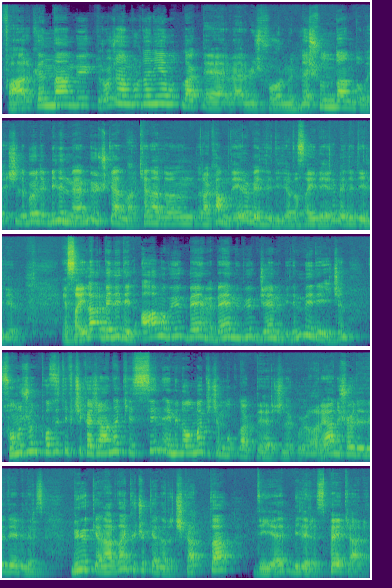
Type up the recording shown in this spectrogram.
farkından büyüktür. Hocam burada niye mutlak değer vermiş formülde? Şundan dolayı. Şimdi böyle bilinmeyen bir üçgen var. Kenarlarının rakam değeri belli değil ya da sayı değeri belli değil diyelim. E sayılar belli değil. A mı büyük, B mi, B mi büyük, C mi bilinmediği için sonucun pozitif çıkacağına kesin emin olmak için mutlak değer içine koyuyorlar. Yani şöyle de diyebiliriz. Büyük kenardan küçük kenarı çıkart da diyebiliriz. Pekala.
